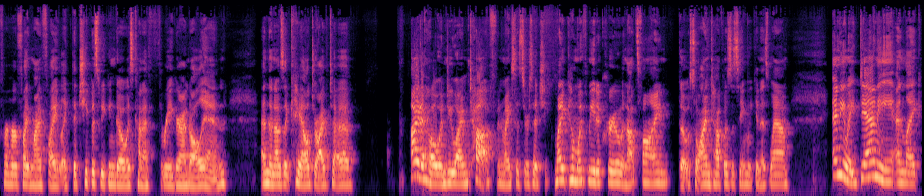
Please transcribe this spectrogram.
for her flight, my flight. Like the cheapest we can go is kind of three grand all in. And then I was like, okay, I'll drive to Idaho and do IMTUF. And my sister said she might come with me to crew and that's fine. Though, so IMTUF was the same weekend as WAM. Anyway, Danny and like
